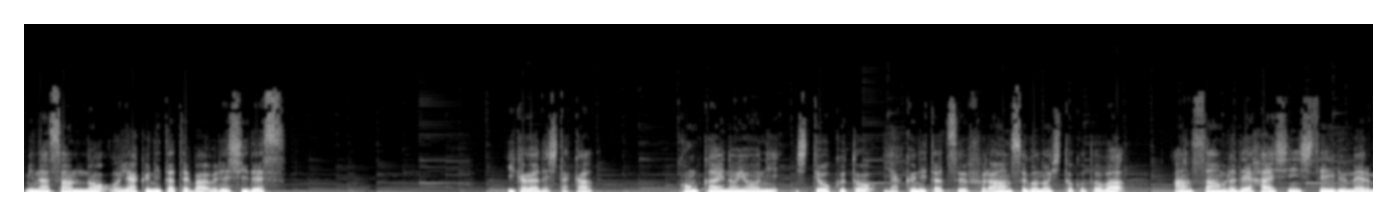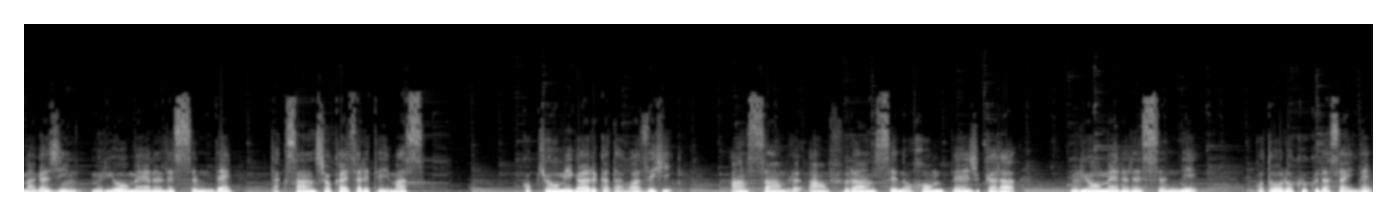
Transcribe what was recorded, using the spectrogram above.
皆さんのお役に立てば嬉しいです。いかがでしたか今回のようにしておくと役に立つフランス語の一言は、アンサンブルで配信しているメールマガジン無料メールレッスンでたくさん紹介されています。ご興味がある方はぜひ、アンサンブル・アン・フランセのホームページから無料メールレッスンにご登録くださいね。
